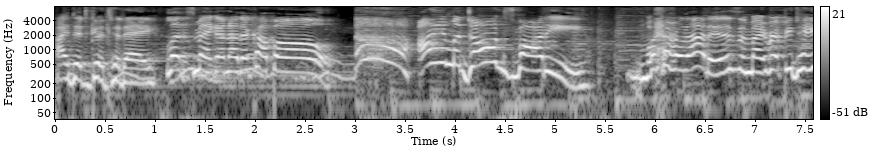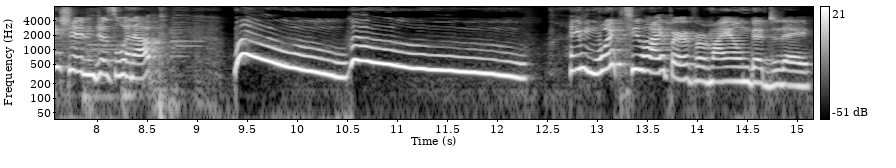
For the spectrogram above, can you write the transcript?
I did good today. Let's make another couple! I am a dog's body! Whatever that is, and my reputation just went up. Woo! Woo! I'm way too hyper for my own good today.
